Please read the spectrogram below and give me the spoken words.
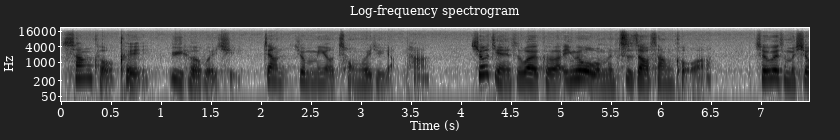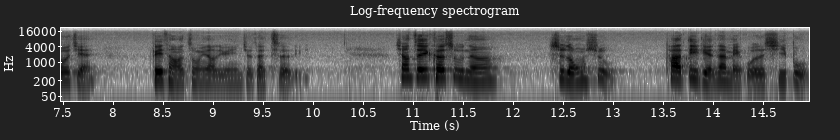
伤口可以愈合回去，这样就没有虫会去咬它。修剪也是外科，啊，因为我们制造伤口啊，所以为什么修剪非常的重要的原因就在这里。像这一棵树呢，是榕树，它的地点在美国的西部。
